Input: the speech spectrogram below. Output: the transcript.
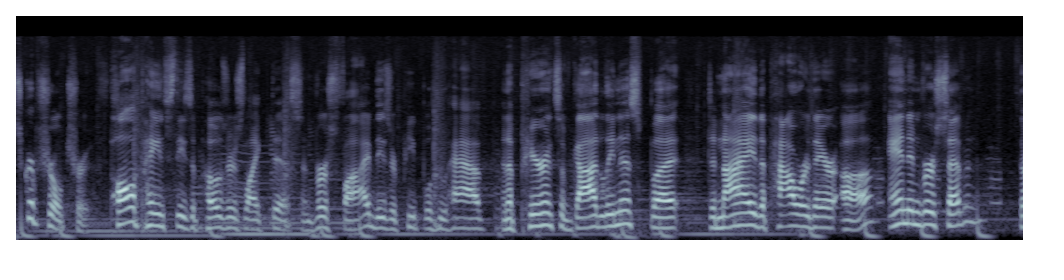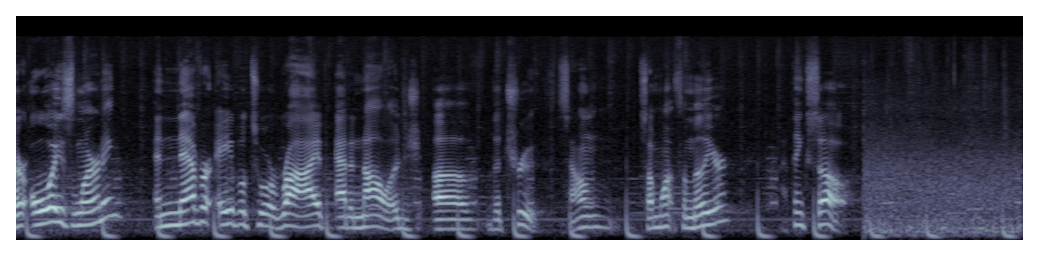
scriptural truth. Paul paints these opposers like this. In verse 5, these are people who have an appearance of godliness but deny the power thereof. And in verse 7, they're always learning and never able to arrive at a knowledge of the truth. Sound somewhat familiar? I think so.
